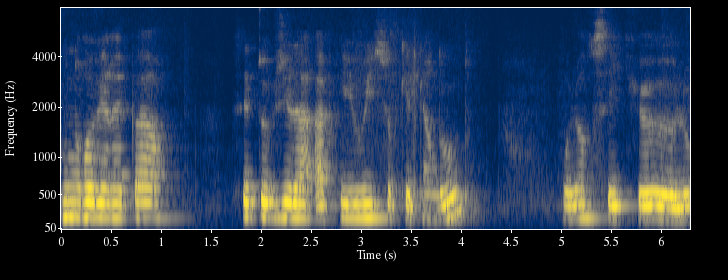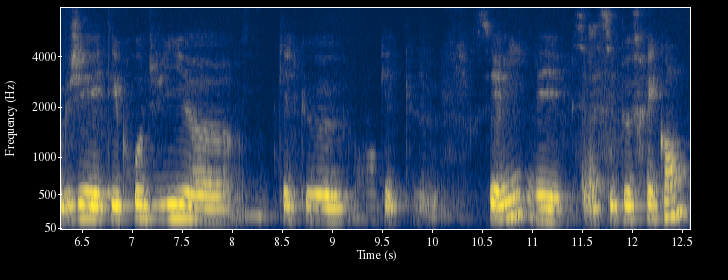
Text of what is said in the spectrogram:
vous ne reverrez pas cet objet-là a priori sur quelqu'un d'autre. Ou alors c'est que l'objet a été produit euh, en quelques séries, mais c'est assez peu fréquent.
